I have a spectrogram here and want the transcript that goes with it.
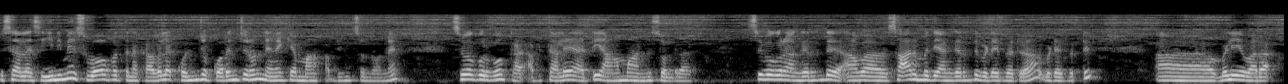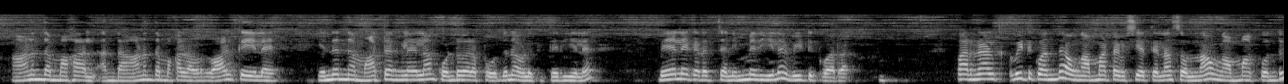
விசாலாசி இனிமேல் சிவாவை பற்றின கவலை கொஞ்சம் குறைஞ்சிரும்னு நினைக்கம்மா அப்படின்னு சொன்னோன்னே சிவகுருவும் க அப்படி தலையாட்டி ஆமான்னு சொல்கிறார் சிவகுரு அங்கேருந்து அவ சாருமதி அங்கேருந்து விடைபெறா விடைபெற்று வெளியே வரா. ஆனந்த மகால் அந்த ஆனந்த மகால் அவள் வாழ்க்கையில் என்னென்ன மாற்றங்களெல்லாம் கொண்டு வரப்போகுதுன்னு அவளுக்கு தெரியலை. வேலை கிடச்ச நிம்மதியில் வீட்டுக்கு வரா மறுநாள் வீட்டுக்கு வந்து அவங்க அம்மாட்ட விஷயத்தெல்லாம் சொல்லலாம் அவங்க அம்மாவுக்கு வந்து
